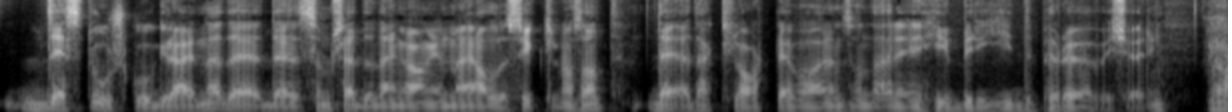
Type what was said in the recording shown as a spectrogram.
det Storskog-greiene, det, det, som skjedde den gangen med alle syklene og sånt, det, det, er klart det var en sånn der hybrid prøvekjøring. Ja.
